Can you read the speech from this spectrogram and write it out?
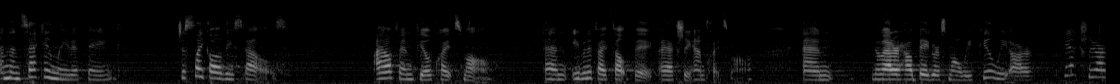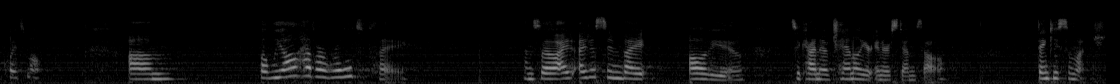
And then secondly, to think, just like all these cells, I often feel quite small. And even if I felt big, I actually am quite small. And no matter how big or small we feel we are, we actually are quite small. Um, but we all have a role to play. And so I, I just invite all of you to kind of channel your inner stem cell. Thank you so much.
